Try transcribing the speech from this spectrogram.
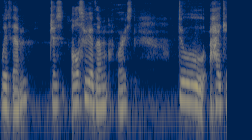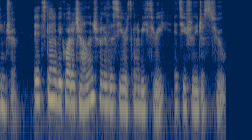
with them, just all three of them, of course, to a hiking trip. It's gonna be quite a challenge because this year it's gonna be three. It's usually just two.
